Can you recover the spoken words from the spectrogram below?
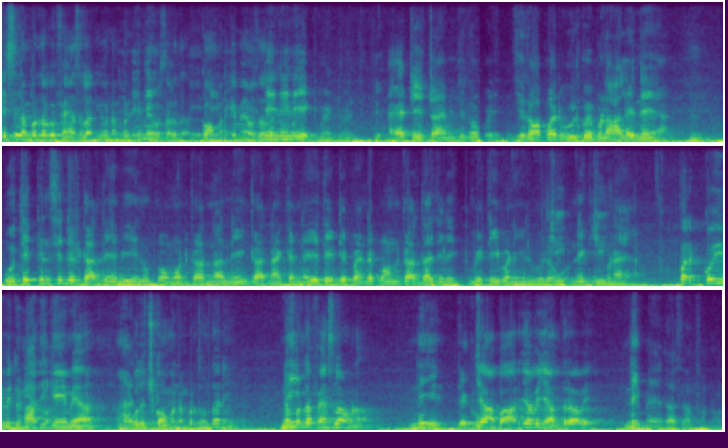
ਇਸ ਨੰਬਰ ਦਾ ਕੋਈ ਫੈਸਲਾ ਨਹੀਂ ਉਹ ਨੰਬਰ ਕਿਵੇਂ ਹੋ ਸਕਦਾ? ਕਾਮਨ ਕਿਵੇਂ ਹੋ ਸਕਦਾ ਨਹੀਂ ਨਹੀਂ ਨਹੀਂ ਇੱਕ minute minute. At a time ਜਦੋਂ ਕੋਈ ਜਦੋਂ ਆਪਾਂ ਰੂਲ ਕੋਈ ਬਣਾ ਲੈਨੇ ਆ। ਉੱਥੇ ਕੰਸੀਡਰ ਕਰਦੇ ਆ ਵੀ ਇਹਨੂੰ ਕਾਮਨ ਕਰਨਾ ਨਹੀਂ ਕਰਨਾ ਕਿੰਨੇ ਇਹ ਤੇ ਡਿਪੈਂਡ ਅਪਨ ਕਰਦਾ ਜਿਹੜੀ ਕਮੇਟੀ ਬਣੀ ਰੂਲ ਉਹਨੇ ਕੀ। ਬਣਾਇਆ। ਪਰ ਕੋਈ ਵੀ ਦੁਨੀਆ ਦੀ ਗੇਮ ਆ। ਉਹਦੇ ਚ ਕਾਮਨ ਨੰਬਰ ਹੁੰਦਾ ਨਹੀਂ। ਨੰਬਰ ਨਹੀਂ। ਦਾ ਫੈਸਲਾ ਹੋਣਾ। ਨਹੀਂ ਦੇਖੋ। ਜਾਂ ਬਾਹਰ ਜਾਵੇ ਜਾਂ ਅੰਦਰ ਆਵੇ। ਨਹੀਂ ਮੈਂ ਦੱਸਦਾ ਤੁਹਾਨੂੰ।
